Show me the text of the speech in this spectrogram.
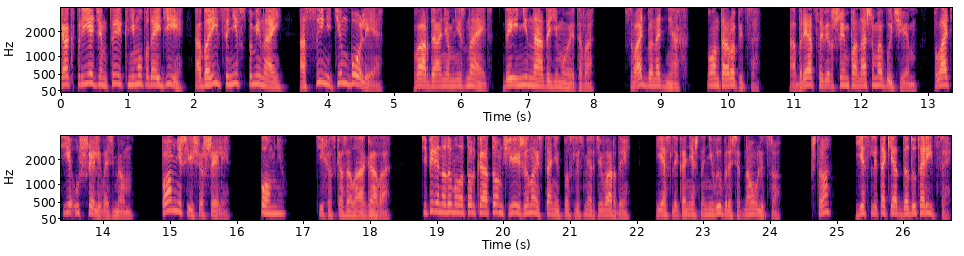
Как приедем, ты к нему подойди, а Борице не вспоминай, о сыне тем более. Варда о нем не знает, да и не надо ему этого. Свадьба на днях. Он торопится. Обряд совершим по нашим обычаям. Платье у Шели возьмем. Помнишь еще Шели? Помню, тихо сказала Агава. Теперь она думала только о том, чьей женой станет после смерти Варды, если, конечно, не выбросят на улицу. Что? Если так и отдадут Арице?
